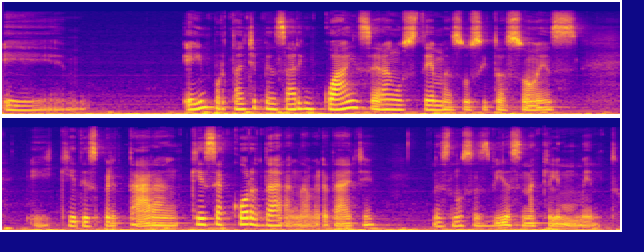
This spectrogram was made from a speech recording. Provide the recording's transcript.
E é importante pensar em quais eram os temas ou situações que despertaram, que se acordaram, na verdade, nas nossas vidas naquele momento.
